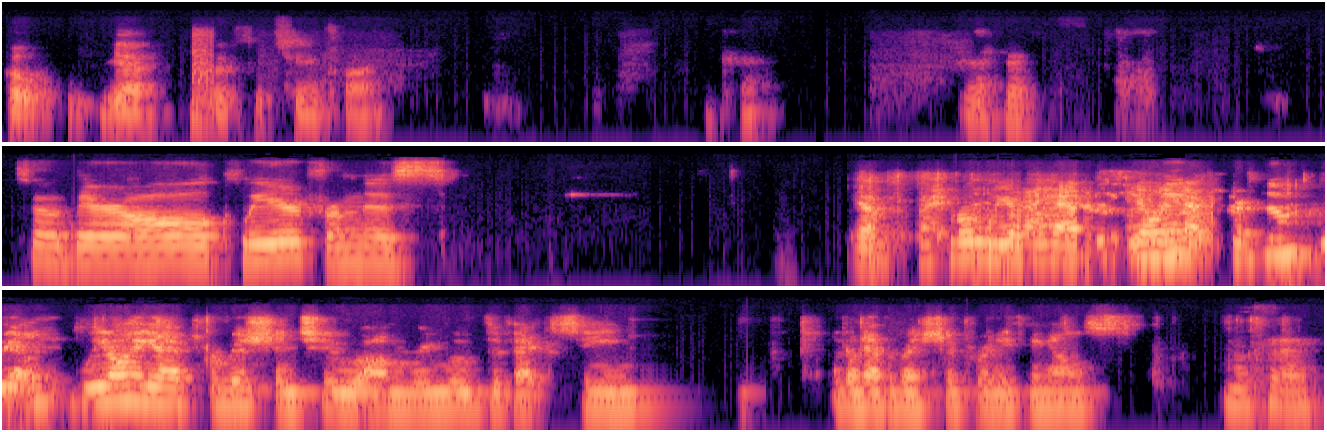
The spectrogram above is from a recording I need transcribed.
but yeah, it it seemed fine. Okay. Perfect. So they're all clear from this. Yep. We only have, we only have, we only- we only have permission to um, remove the vaccine. I don't have permission for anything else. Okay,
